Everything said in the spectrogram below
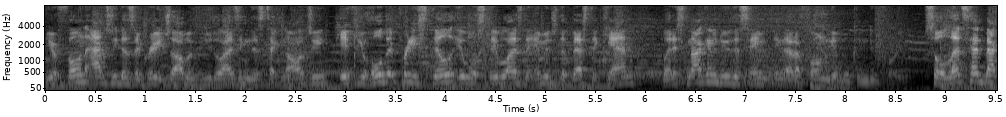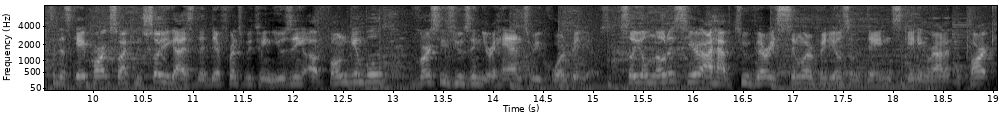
Your phone actually does a great job of utilizing this technology. If you hold it pretty still, it will stabilize the image the best it can, but it's not gonna do the same thing that a phone gimbal can do for you. So let's head back to the skate park so I can show you guys the difference between using a phone gimbal versus using your hand to record videos. So you'll notice here I have two very similar videos of Dayton skating around at the park.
